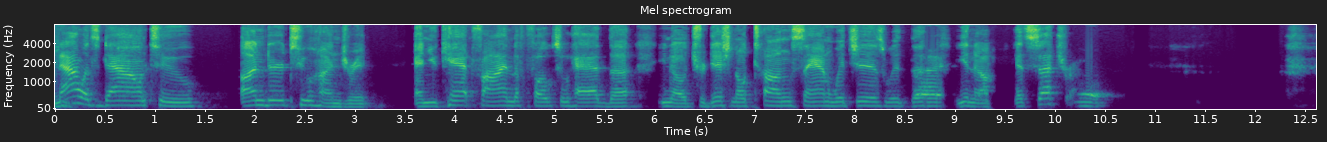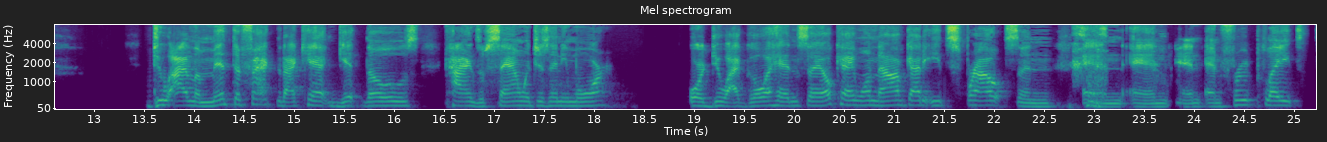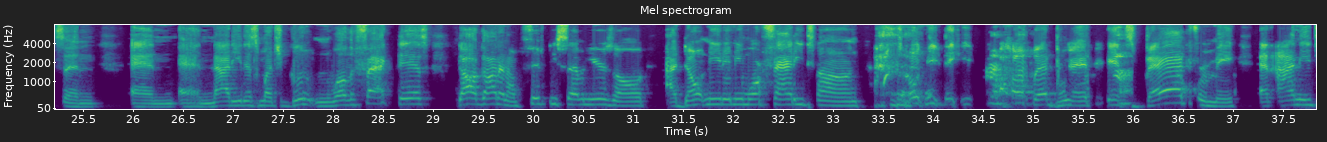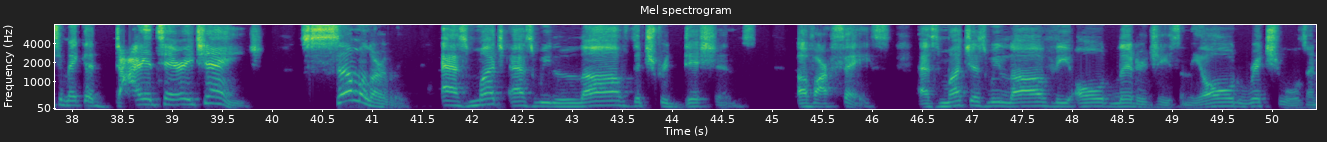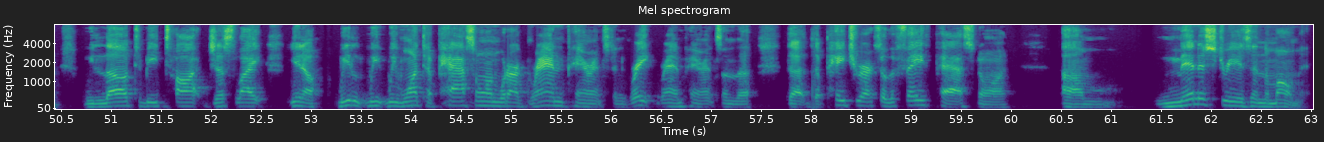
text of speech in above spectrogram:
Now it's down to under 200 and you can't find the folks who had the you know traditional tongue sandwiches with the right. you know etc do i lament the fact that i can't get those kinds of sandwiches anymore or do I go ahead and say, okay, well now I've got to eat sprouts and and and and and fruit plates and and and not eat as much gluten? Well, the fact is, doggone it, I'm 57 years old. I don't need any more fatty tongue. I don't need to eat all that bread. It's bad for me, and I need to make a dietary change. Similarly, as much as we love the traditions of our faith, as much as we love the old liturgies and the old rituals, and we love to be taught just like, you know, we, we, we want to pass on what our grandparents and great grandparents and the, the, the patriarchs of the faith passed on. Um, ministry is in the moment.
